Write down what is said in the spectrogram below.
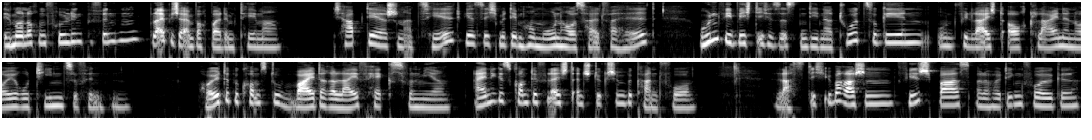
immer noch im Frühling befinden, bleibe ich einfach bei dem Thema. Ich habe dir ja schon erzählt, wie es sich mit dem Hormonhaushalt verhält und wie wichtig es ist, in die Natur zu gehen und vielleicht auch kleine neue Routinen zu finden. Heute bekommst du weitere Life-Hacks von mir. Einiges kommt dir vielleicht ein Stückchen bekannt vor. Lass dich überraschen. Viel Spaß bei der heutigen Folge.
